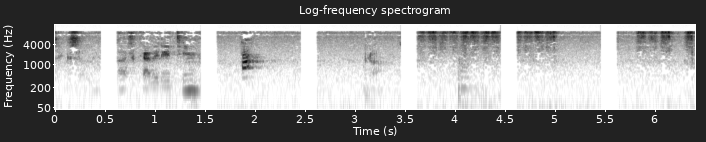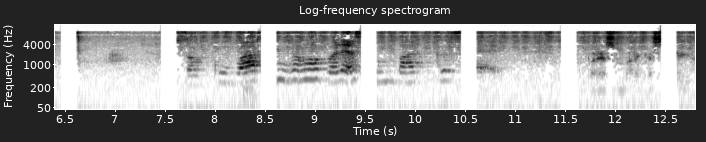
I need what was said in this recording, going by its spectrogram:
Tem que saber. Vai ficar direitinho? Tá. Pronto. Só que o barco não aparece um barco sério. Parece um barco a sério.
